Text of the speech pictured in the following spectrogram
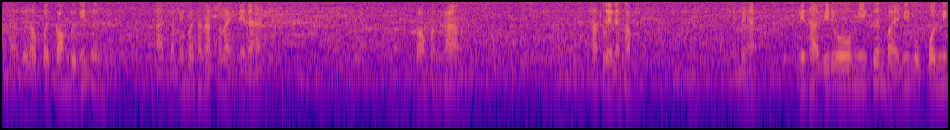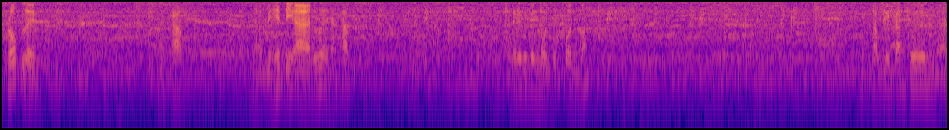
นะฮะเดี๋ยวเราเปิดกล้องดูนิดนึง อาจจะไม่ค่อยถนัดเท่าไหร่เนี่ยนะฮะกล้องค่อนข้างชัดเลยนะครับ เห็นไหมฮะ มีถ่ายวิดีโอ มีเคลื่อนไหว มีบุคคล มีครบเลยนะครับ มี HDR ด้วยนะครับ นี้ก็จะเป็นโหมดบุคคลเนาะนะครับมีกลางคืนนะ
